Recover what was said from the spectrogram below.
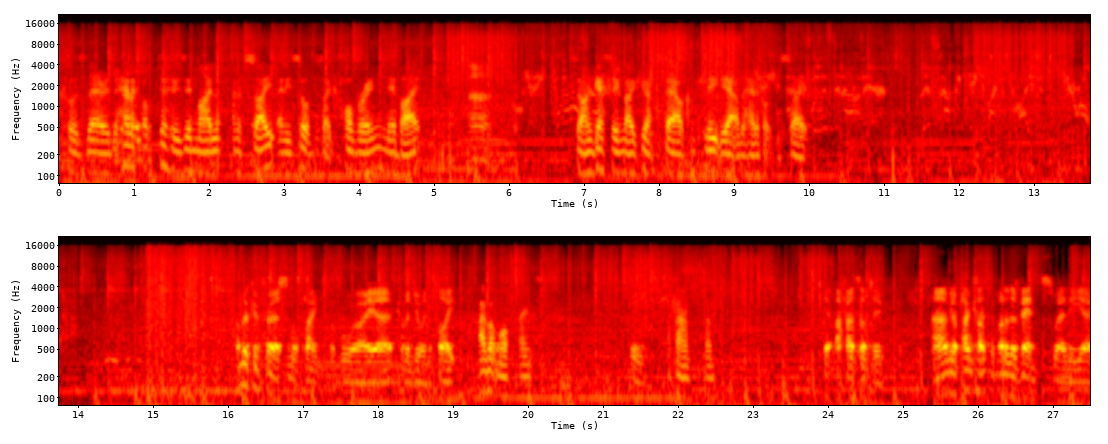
Because there is a helicopter who's in my line of sight and he's sort of just like hovering nearby. Uh, So I'm guessing like you have to stay out completely out of the helicopter's sight. I'm looking for some more planks before I uh, come and join the fight. I got more planks. Ooh. I found some. Yep, I found some too. Uh, I'm going to plank up one of the vents where the uh,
